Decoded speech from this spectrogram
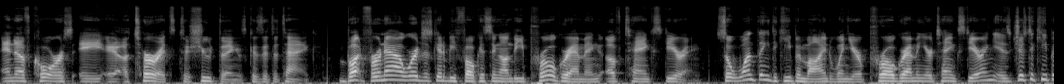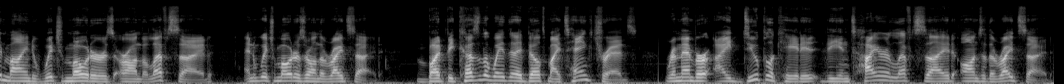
And of course, a, a turret to shoot things, because it's a tank. But for now, we're just going to be focusing on the programming of tank steering. So one thing to keep in mind when you're programming your tank steering is just to keep in mind which motors are on the left side, and which motors are on the right side. But because of the way that I built my tank treads, remember I duplicated the entire left side onto the right side.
